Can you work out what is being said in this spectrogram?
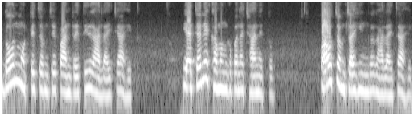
दोन मोठे चमचे पांढरे तीळ घालायचे आहेत. याच्याने खमंगपणा छान येतो. पाव चमचा हिंग घालायचा आहे.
